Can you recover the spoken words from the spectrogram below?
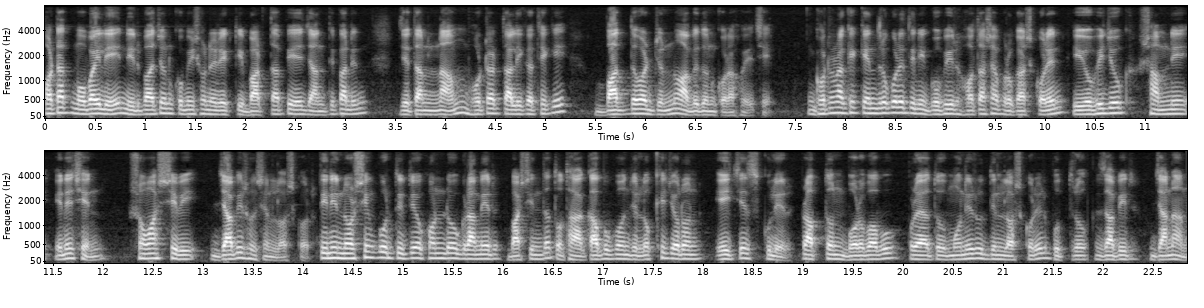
হঠাৎ মোবাইলে নির্বাচন কমিশনের একটি বার্তা পেয়ে জানতে পারেন যে তার নাম ভোটার তালিকা থেকে বাদ দেওয়ার জন্য আবেদন করা হয়েছে। ঘটনাকে কেন্দ্র করে তিনি গভীর হতাশা প্রকাশ করেন। এই অভিযোগ সামনে এনেছেন সমাজসেবী জাবির হোসেন লস্কর। তিনি নরসিংপুর তৃতীয় খণ্ড গ্রামের বাসিন্দা তথা কাবুগঞ্জ লক্ষ্মীচরণ এইচ এস স্কুলের প্রাক্তন বড়বাবু প্রয়াত মনির উদ্দিন লস্করের পুত্র জাবির জানান,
